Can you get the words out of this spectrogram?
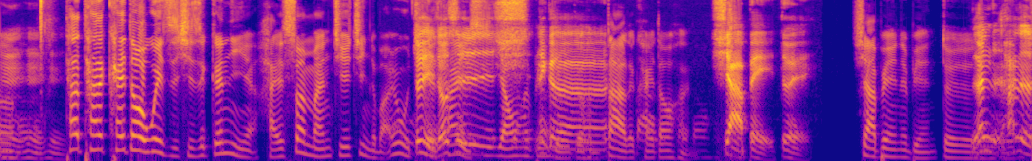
嗯嗯嗯，他他开刀的位置其实跟你还算蛮接近的吧？因为我记得他是腰那边有一个很大的开刀痕，下背对下背那边对对对。但他的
